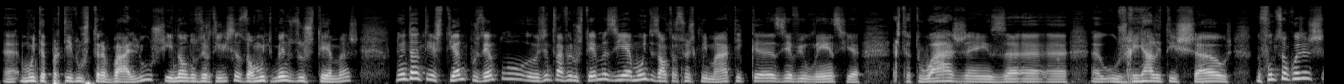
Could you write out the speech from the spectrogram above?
eh, muito a partir dos trabalhos e não dos artistas, ou muito menos dos temas. No entanto, este ano, por exemplo, a gente vai ver os temas e é muitas alterações climáticas e a violência, as tatuagens, a- a- a- os reality shows. No fundo, são coisas,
